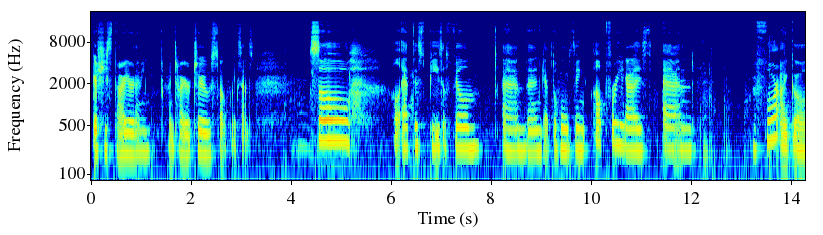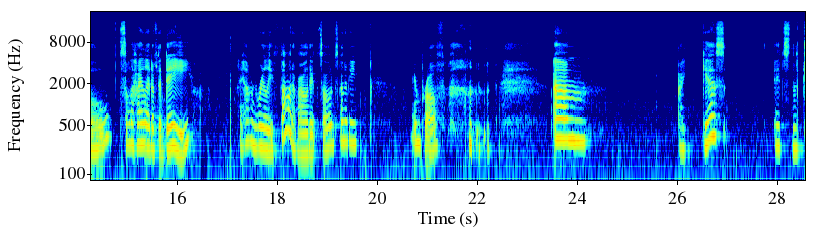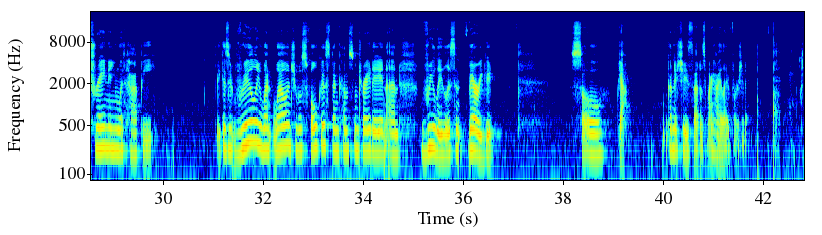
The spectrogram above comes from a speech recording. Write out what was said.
Because she's tired. I mean, I'm tired too, so makes sense. So, I'll add this piece of film and then get the whole thing up for you guys. And before I go, so the highlight of the day, I haven't really thought about it, so it's gonna be improv. um, I guess it's the training with Happy because it really went well and she was focused and concentrated and really listened very good. So, yeah, I'm gonna choose that as my highlight for today.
